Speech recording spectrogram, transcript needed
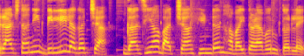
राजधानी दिल्ली लगतच्या गाझियाबादच्या हिंडन हवाई तळावर उतरलंय.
